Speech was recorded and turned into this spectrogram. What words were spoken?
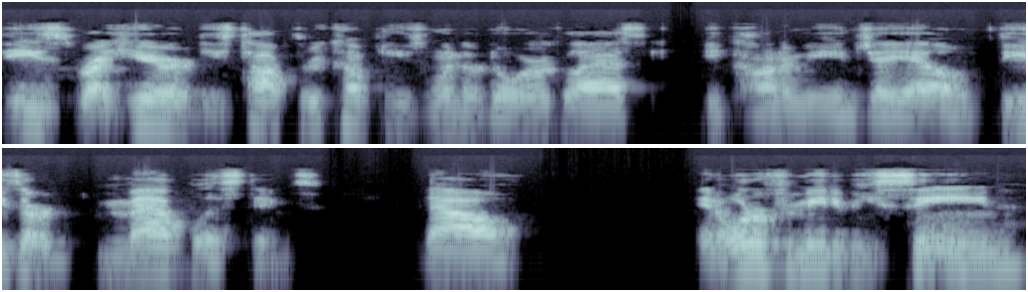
these right here, these top three companies, Window Door Glass, Economy, and JL, these are map listings. Now, in order for me to be seen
